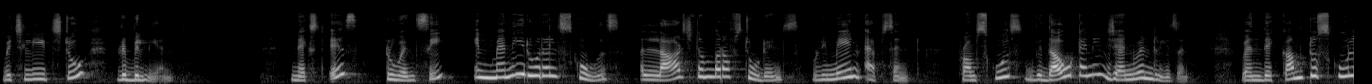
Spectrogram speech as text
which leads to rebellion. Next is truancy. In many rural schools, a large number of students remain absent from schools without any genuine reason. When they come to school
